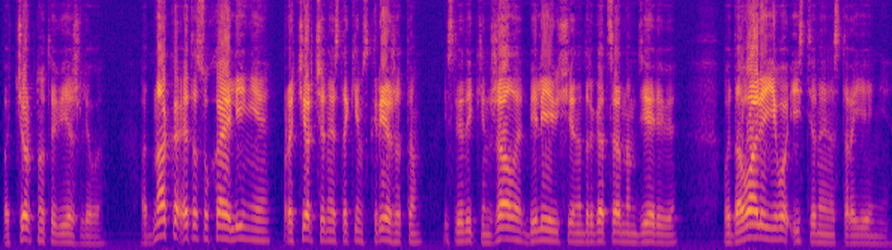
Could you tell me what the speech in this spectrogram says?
подчеркнуто вежливо. Однако эта сухая линия, прочерченная с таким скрежетом, и следы кинжала, белеющие на драгоценном дереве, выдавали его истинное настроение.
